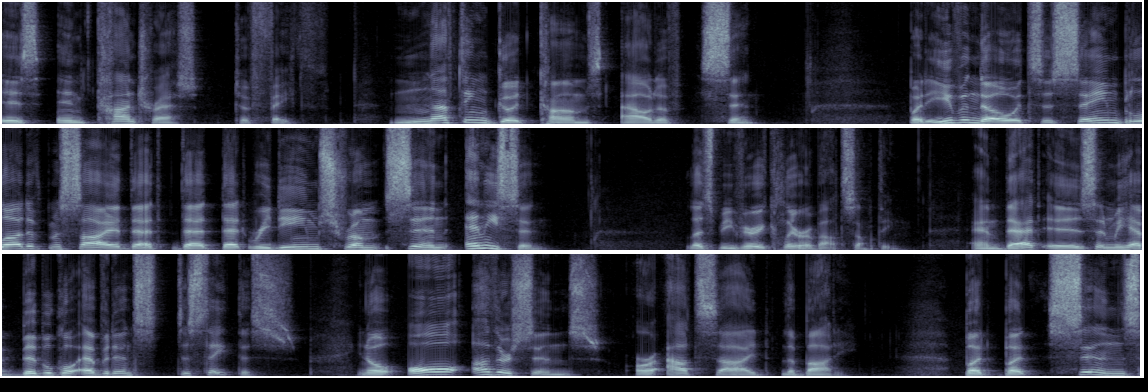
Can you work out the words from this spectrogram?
is in contrast to faith. Nothing good comes out of sin. But even though it's the same blood of Messiah that, that, that redeems from sin, any sin, let's be very clear about something. And that is, and we have biblical evidence to state this. You know, all other sins are outside the body. But but sins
